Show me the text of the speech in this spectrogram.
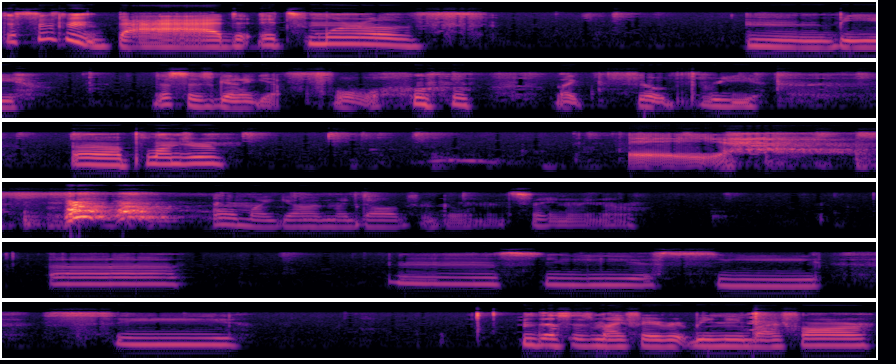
This isn't bad. It's more of mm, B. This is gonna get full, like filled three. Uh, plunger. A. Oh my god, my dogs are going insane right now. Uh, mm, C, C, C. This is my favorite beanie by far.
